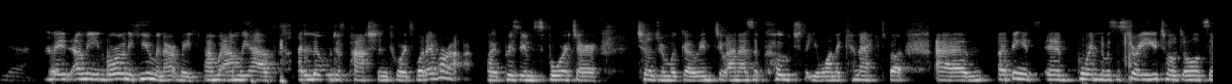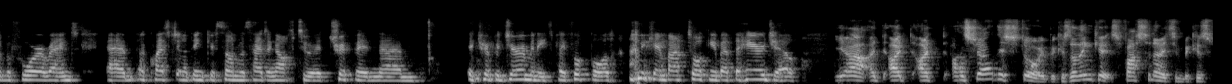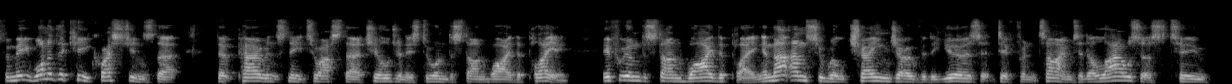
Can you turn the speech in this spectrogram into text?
Yeah. I mean, we're only human, aren't we? And, we have a load of passion towards whatever I presume sport our children would go into, and as a coach that you want to connect. But um, I think it's uh, Gordon. There was a story you told also before around um, a question. I think your son was heading off to a trip in um, a trip in Germany to play football, and he came back talking about the hair gel. Yeah, I, I, I, I'll share this story because I think it's fascinating. Because for me, one of the key questions that that parents need to ask their children is to understand why they're playing if we understand why they're playing, and that answer will change over the years at different times, it allows us to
